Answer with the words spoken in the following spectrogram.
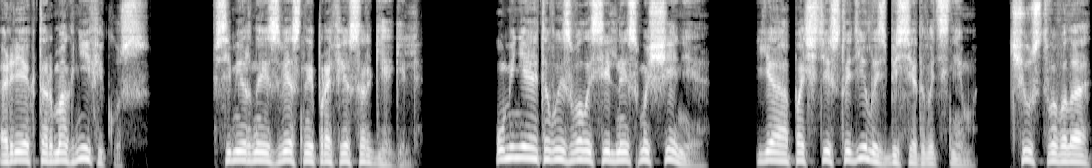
ректор Магнификус, всемирно известный профессор Гегель. У меня это вызвало сильное смущение. Я почти стыдилась беседовать с ним, чувствовала,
